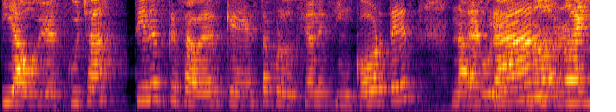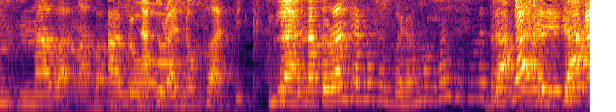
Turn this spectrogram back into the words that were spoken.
y audio escucha, tienes que saber que esta producción es sin cortes, natural. No, no hay nada, nada. A nada. lo- Natural, no plastic. La, natural ya nos encueramos, güey. Yo sí me Ya, traje. ya, sí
